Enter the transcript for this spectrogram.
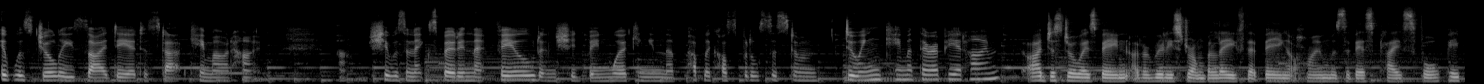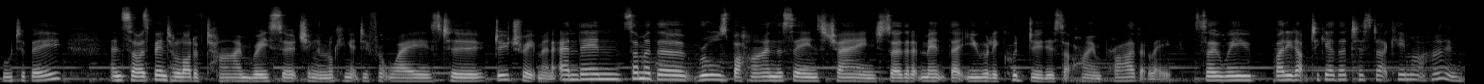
It was Julie's idea to start chemo at home. Um, she was an expert in that field and she'd been working in the public hospital system doing chemotherapy at home. I'd just always been of a really strong belief that being at home was the best place for people to be. And so I spent a lot of time researching and looking at different ways to do treatment. And then some of the rules behind the scenes changed so that it meant that you really could do this at home privately. So we buddied up together to start chemo at home.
